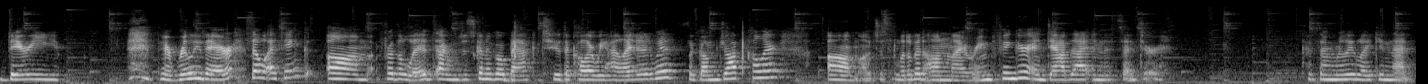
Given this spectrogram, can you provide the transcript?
very, they're really there. So I think um, for the lids, I'm just gonna go back to the color we highlighted with, the gumdrop color. Um, just a little bit on my ring finger and dab that in the center. Cause I'm really liking that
